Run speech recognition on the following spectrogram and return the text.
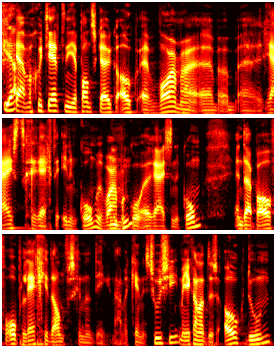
Ja. maar goed, je hebt in de Japanse keuken ook eh, warme eh, eh, rijstgerechten in een kom. Warme eh, rijst in een kom. En daarbovenop leg je dan verschillende dingen. Nou, we kennen sushi, maar je kan het dus ook doen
